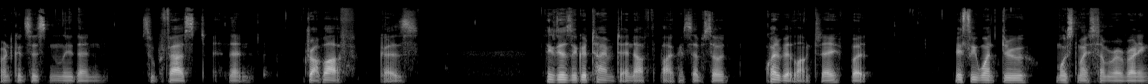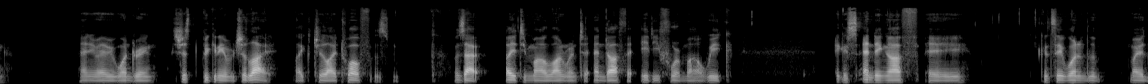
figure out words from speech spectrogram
run consistently than super fast and then drop off because I think this is a good time to end off the podcast episode. Quite a bit long today, but basically went through most of my summer of running. And you may be wondering, it's just the beginning of July. Like July 12th was was that 18 mile long run to end off an 84 mile week. I guess ending off a, you could say one of the my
